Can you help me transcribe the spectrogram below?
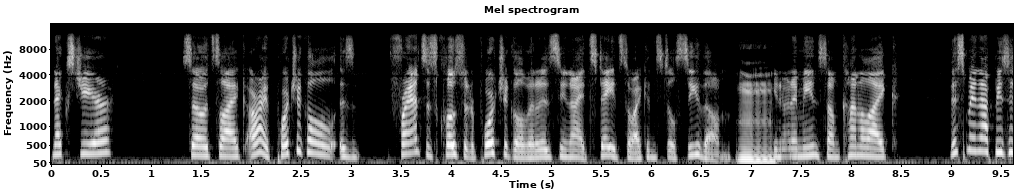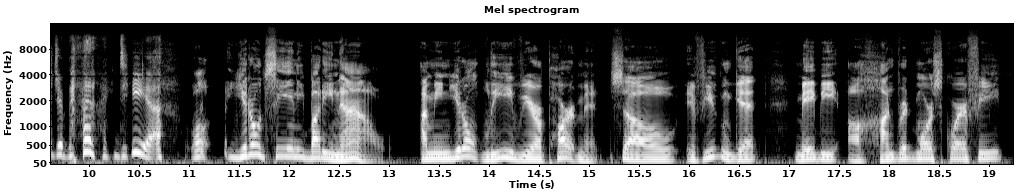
next year. So it's like, all right, Portugal is France is closer to Portugal than it is the United States, so I can still see them. You know what I mean? So I'm kind of like, this may not be such a bad idea. Well, you don't see anybody now. I mean, you don't leave your apartment. So if you can get maybe a hundred more square feet,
